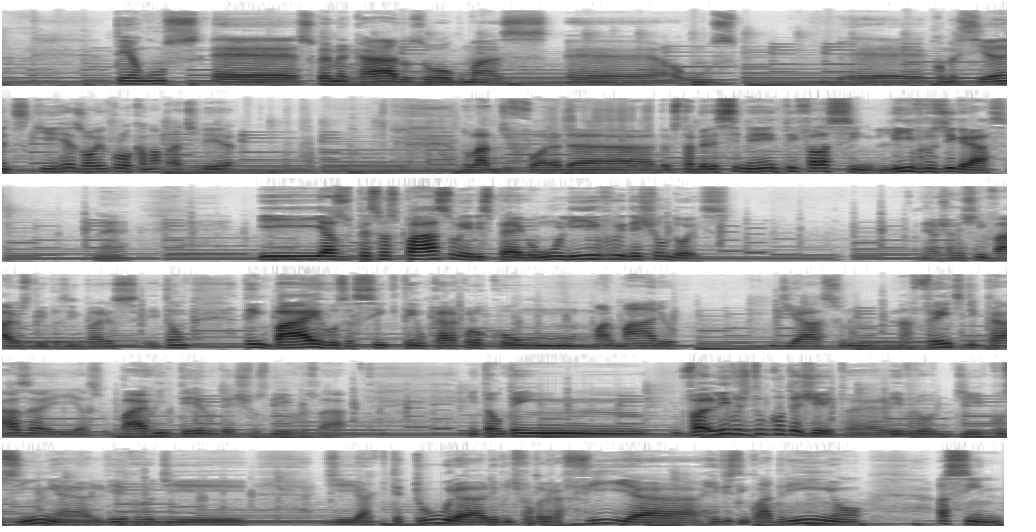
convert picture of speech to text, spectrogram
tem alguns é, supermercados ou algumas, é, alguns é, comerciantes que resolvem colocar uma prateleira do lado de fora da, do estabelecimento e fala assim, livros de graça, né? E as pessoas passam, eles pegam um livro e deixam dois. Eu já deixei vários livros em vários. Então, tem bairros assim que tem um cara colocou um, um armário de aço no, na frente de casa e as, o bairro inteiro deixa os livros lá. Então tem livros de tudo quanto é jeito, é livro de cozinha, livro de, de arquitetura, livro de fotografia, revista em quadrinho, assim,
